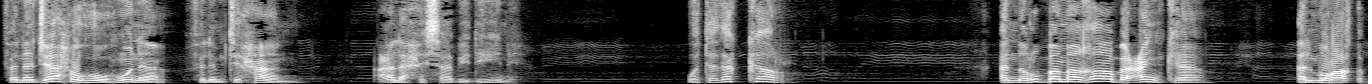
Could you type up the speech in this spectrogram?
فنجاحه هنا في الامتحان على حساب دينه. وتذكر أن ربما غاب عنك المراقب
